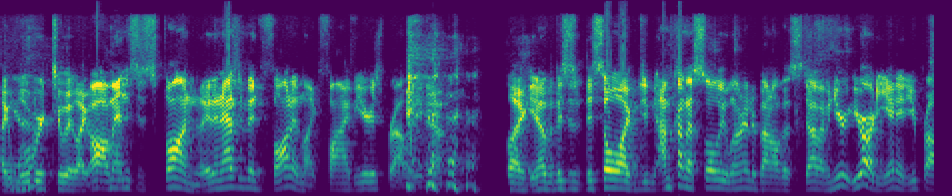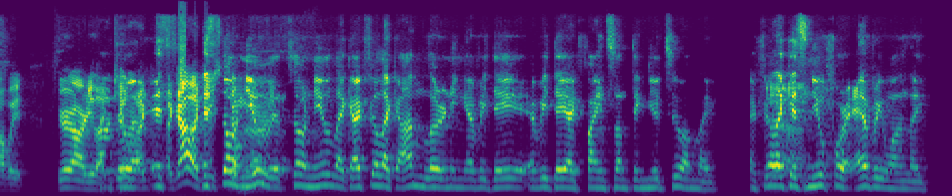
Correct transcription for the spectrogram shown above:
like Yeah. lured to it, like, oh man, this is fun. It hasn't been fun in like five years, probably. You know. like you know, but this is this whole like I'm kind of slowly learning about all this stuff. I mean, you're you're already in it. You probably you're already like Oh, it's, like it's so new. already. It's so new. Like I feel like I'm learning every day. Every day I find something new too. I'm like, I feel like it's new for everyone. Like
